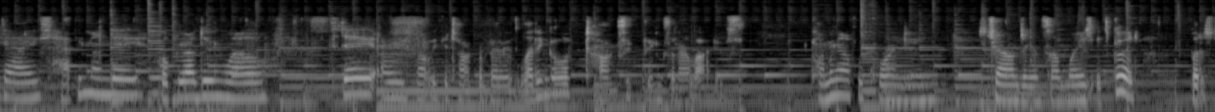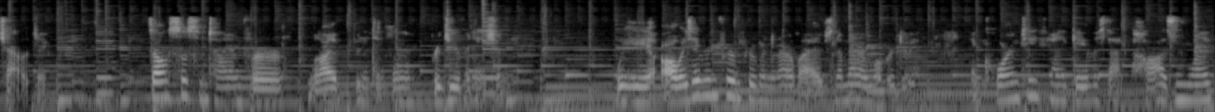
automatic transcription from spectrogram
guys, happy Monday. Hope you're all doing well. Today, I thought we could talk about letting go of toxic things in our lives. Coming off of quarantine is challenging in some ways. It's good, but it's challenging. It's also some time for what I've been thinking rejuvenation. We always have room for improvement in our lives, no matter what we're doing. And quarantine kind of gave us that pause in life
